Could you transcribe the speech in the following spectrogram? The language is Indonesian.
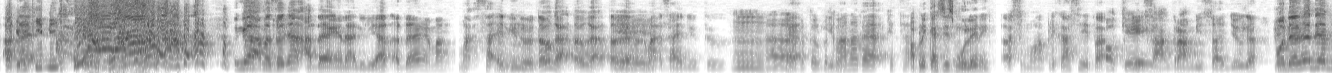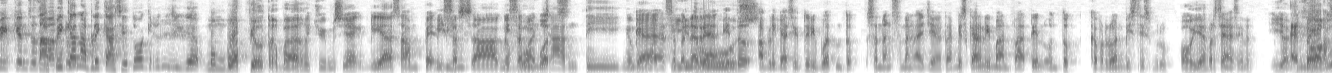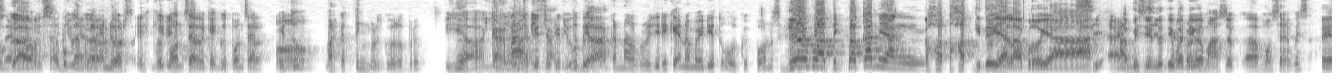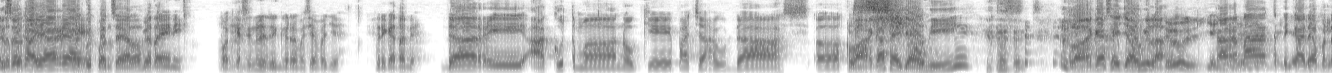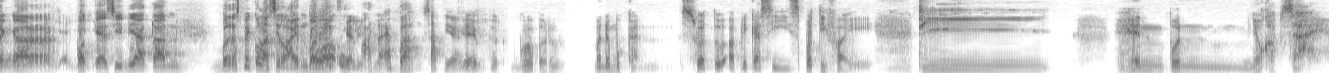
Pakai bikini Enggak, maksudnya ada yang enak dilihat, ada yang emang maksain gitu. Mm-mm. Tahu nggak? Tahu nggak? Tahu Iya, nggak iya. maksain itu? Hmm. Ah, kayak betul betul gimana kayak kita Aplikasi semule nih. Eh, semua aplikasi, Pak. Oke. Instagram bisa juga. Modelnya dia bikin sesuatu. Tapi kan aplikasi itu akhirnya juga membuat filter baru cuy. Maksudnya dia sampai Bisa- bisa, bisa ngebuat membuat- cantik, ngebuat Enggak, sebenarnya itu aplikasi itu dibuat untuk senang-senang aja, tapi sekarang dimanfaatin untuk keperluan bisnis, Bro. Oh ya? Percaya gak sih lo? iya bisa endorse, juga, endorse. bisa bukan juga. bukan endorse, Eh, good ponsel kayak good ponsel. Oh. Itu marketing menurut gue lo, Bro. Iya, Iya, karena bisa joget-joget itu juga. biar terkenal, Bro. Jadi kayak namanya dia tuh oh, good ponsel. dia buat TikTok kan yang hot-hot gitu ya lah bro ya. Si Habis itu tiba-tiba masuk eh, mau service. Eh, Besok lu- bayar ya eh, good ponsel. Gue tanya nih, podcast ini udah denger sama siapa aja? Dari Katan deh. Dari aku teman, oke, pacar udah, eh, keluarga saya jauhi. keluarga saya jauhi lah. Betul, iya, iya, Karena iya, iya, ketika iya, dia iya, mendengar iya, iya, iya. podcast ini akan berspekulasi lain bahwa oh, anaknya bangsat ya. Oke, gitu. betul. Gue baru menemukan suatu aplikasi Spotify di handphone nyokap saya.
